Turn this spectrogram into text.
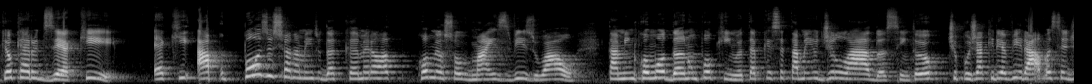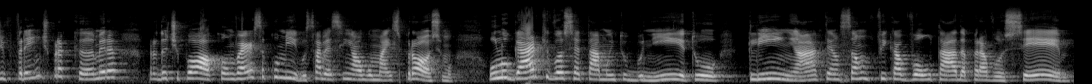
que eu quero dizer aqui é que a, o posicionamento da câmera, ela, como eu sou mais visual, tá me incomodando um pouquinho. Até porque você tá meio de lado, assim. Então eu, tipo, já queria virar você de frente pra câmera, pra do tipo, ó, conversa comigo, sabe assim, algo mais próximo. O lugar que você tá muito bonito, clean, a atenção fica voltada para você,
